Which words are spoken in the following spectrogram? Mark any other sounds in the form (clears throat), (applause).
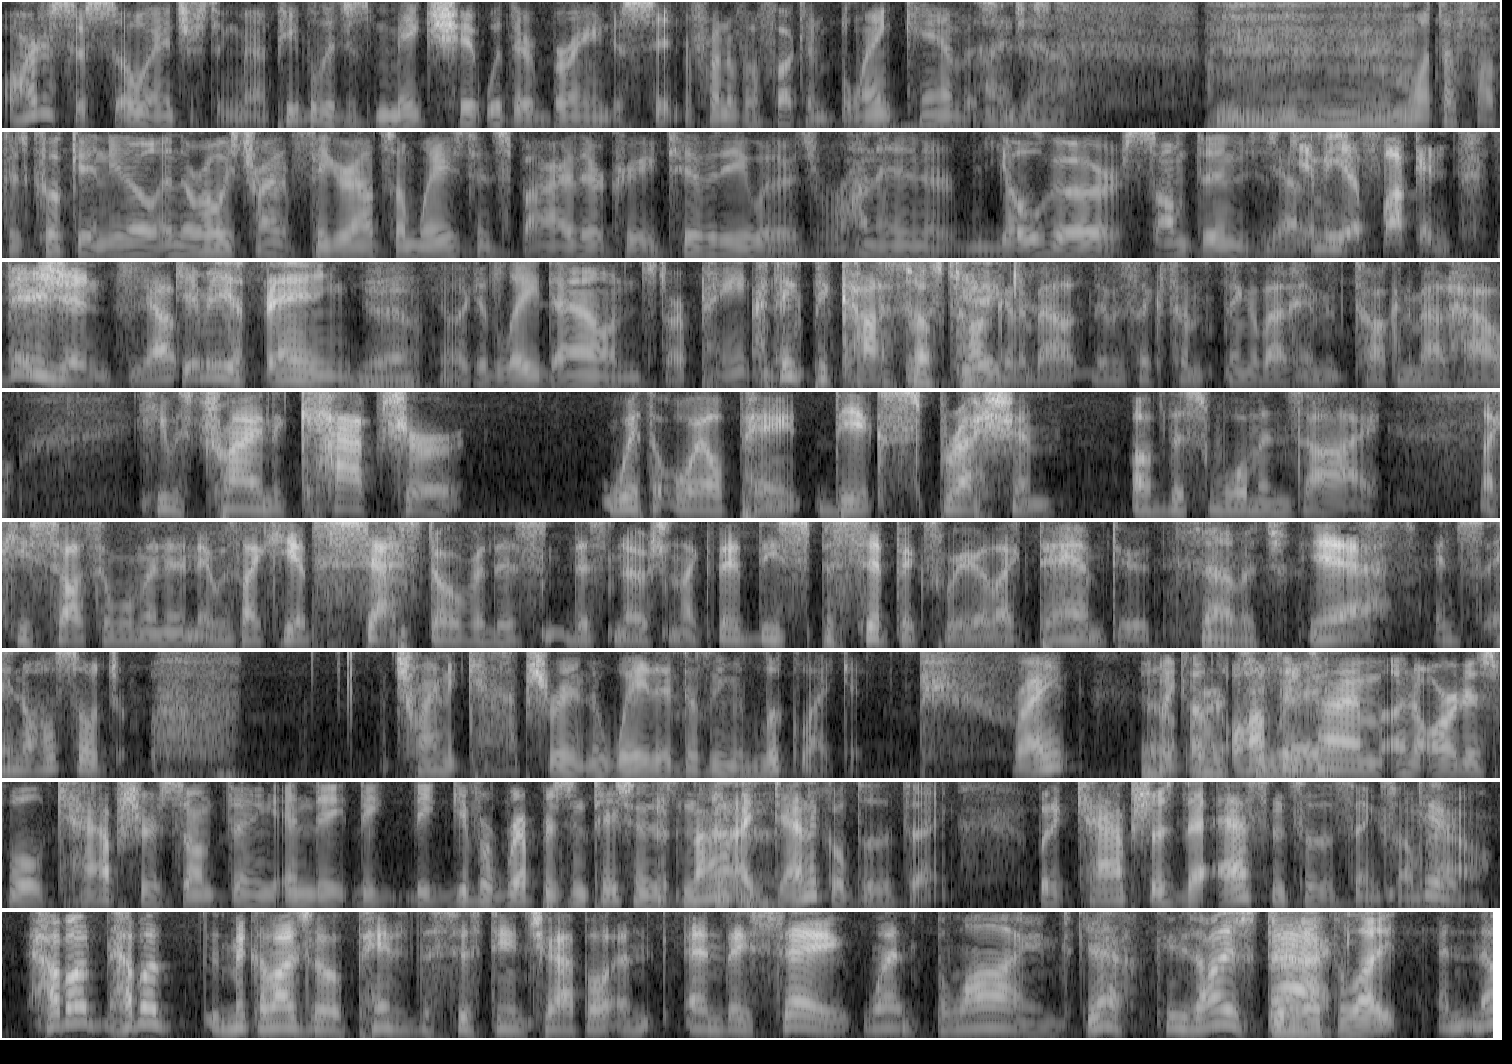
artists are so interesting, man. People that just make shit with their brain, just sit in front of a fucking blank canvas and just "Hmm, what the fuck is cooking, you know, and they're always trying to figure out some ways to inspire their creativity, whether it's running or yoga or something. Just Yep. give me a fucking vision. Yep. Give me a thing. Yeah. You know, I could lay down and start painting. I think Picasso Tough was talking gig. about there was like something about him talking about how he was trying to capture with oil paint the expression of this woman's eye. Like he saw some woman and it was like he obsessed over this this notion, like th- these specifics where you're like, damn, dude, Savage. yeah, and and also (sighs) trying to capture it in a way that doesn't even look like it, right? Yeah, like artsy way. oftentimes an artist will capture something and they, they, they give a representation that's not (clears throat) identical to the thing, but it captures the essence of the thing dude. Somehow. How about how about Michelangelo painted the Sistine Chapel and and they say went blind. Yeah. He was on his Staring back at the light. and no,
